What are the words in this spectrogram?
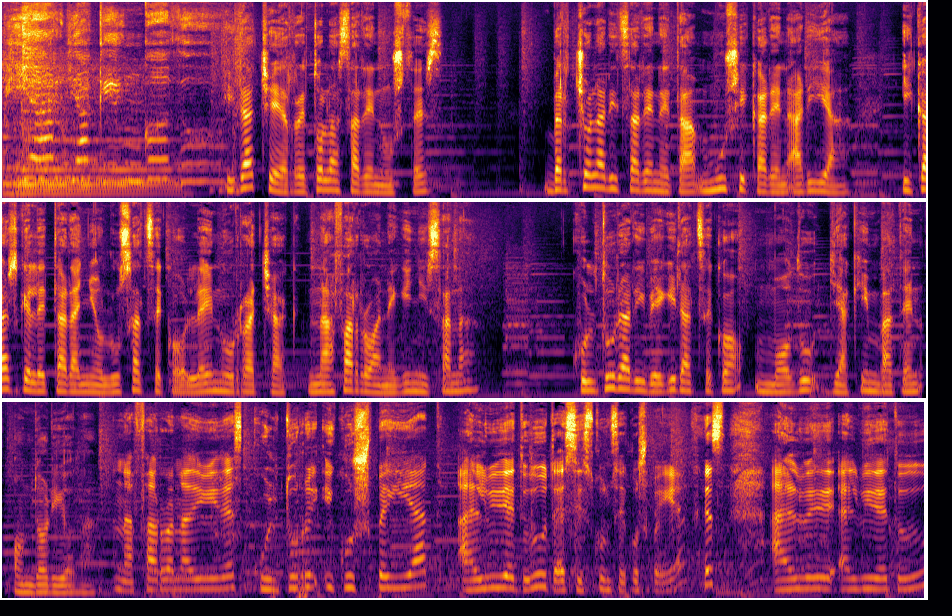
Bihar jakingo du Iratxe erretolazaren ustez, bertsolaritzaren eta musikaren aria ikasgeletaraino luzatzeko lehen urratsak Nafarroan egin izana, kulturari begiratzeko modu jakin baten ondorio da. Nafarroan adibidez, kultur ikuspegiak albidetu dut, ez hizkuntza ikuspegiak, ez? Albe, albidetu du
